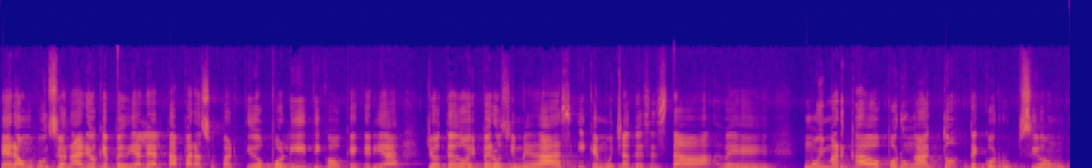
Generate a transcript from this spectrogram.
era un funcionario que pedía lealtad para su partido político, que quería yo te doy pero si me das y que muchas veces estaba eh, muy marcado por un acto de corrupción.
